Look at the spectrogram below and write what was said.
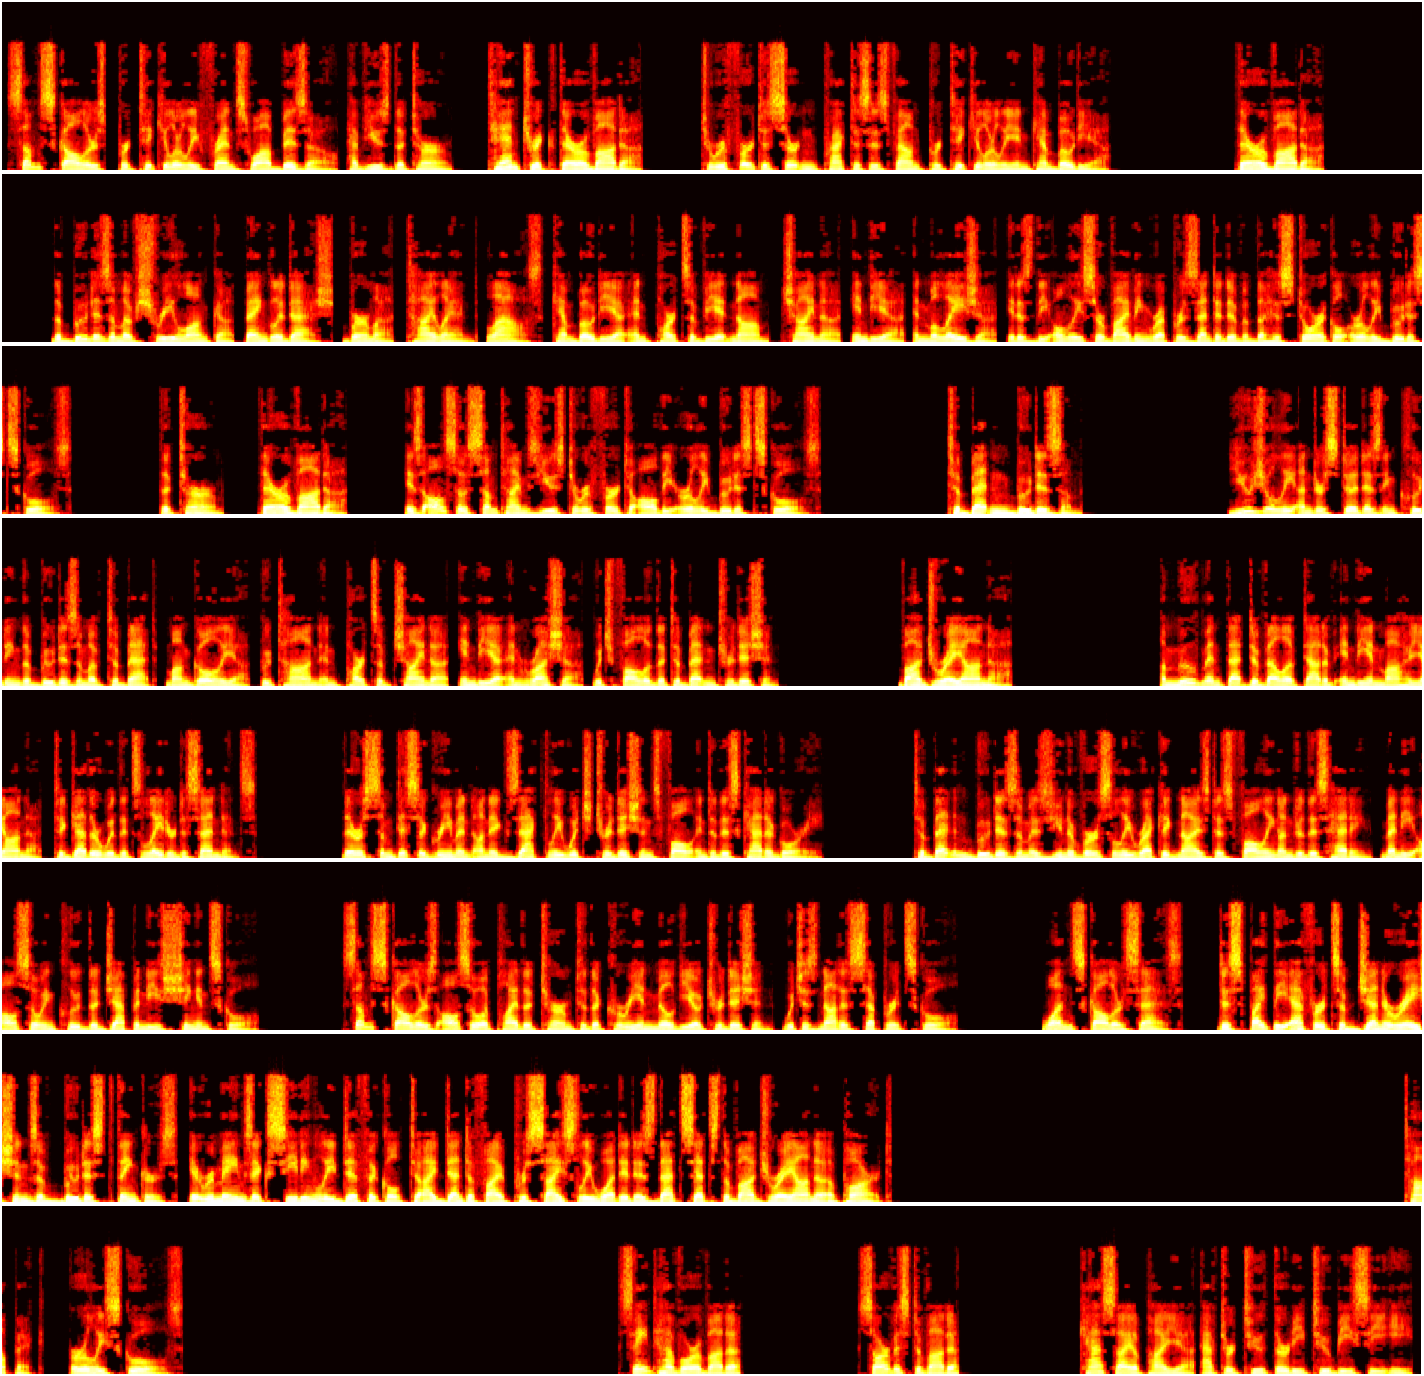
Some scholars, particularly François Bizot, have used the term, Tantric Theravada, to refer to certain practices found particularly in Cambodia. Theravada the Buddhism of Sri Lanka, Bangladesh, Burma, Thailand, Laos, Cambodia and parts of Vietnam, China, India, and Malaysia, it is the only surviving representative of the historical early Buddhist schools. The term, Theravada, is also sometimes used to refer to all the early Buddhist schools. Tibetan Buddhism Usually understood as including the Buddhism of Tibet, Mongolia, Bhutan and parts of China, India and Russia, which follow the Tibetan tradition. Vajrayana a movement that developed out of Indian Mahayana, together with its later descendants. There is some disagreement on exactly which traditions fall into this category. Tibetan Buddhism is universally recognized as falling under this heading, many also include the Japanese Shingon school. Some scholars also apply the term to the Korean Milgyo tradition, which is not a separate school. One scholar says, Despite the efforts of generations of Buddhist thinkers, it remains exceedingly difficult to identify precisely what it is that sets the Vajrayana apart. Early schools Sthaviravada Sarvastivada Kasyapiya after 232 BCE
